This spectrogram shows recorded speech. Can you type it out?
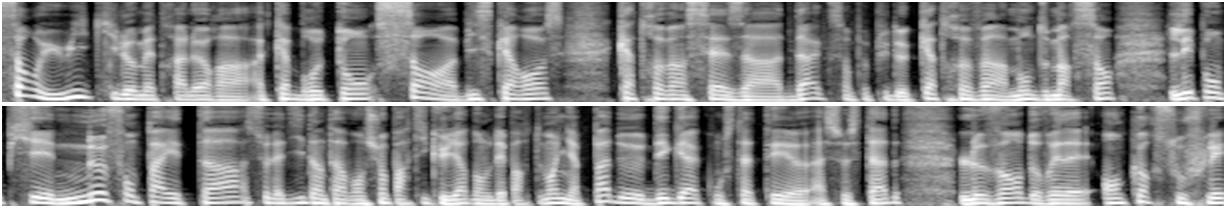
108 km à l'heure à Cap-Breton, 100 à Biscarrosse, 96 à Dax, un peu plus de 80 à Mont-de-Marsan. Les pompiers ne font pas état, cela dit, d'intervention particulière dans le département. Il n'y a pas de dégâts constatés euh, à ce stade. Le vent devrait encore souffler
